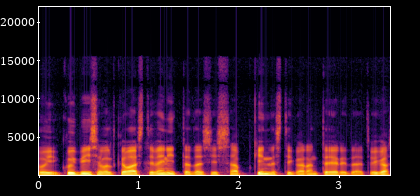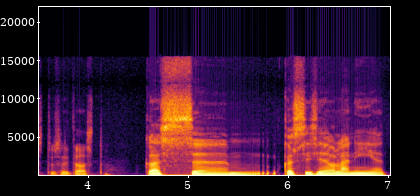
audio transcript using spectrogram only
kui, kui piisavalt kõvasti venitada, siis saab kindlasti garanteerida, et vigastus ei taastu. kas, ähm, kas siis ei ole nii, et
